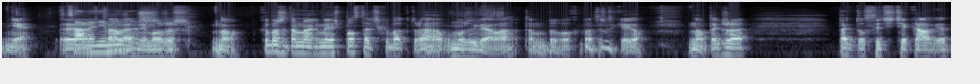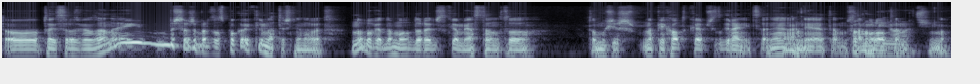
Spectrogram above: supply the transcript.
nie. E, Wcale nie możesz. nie możesz. No. Chyba, że tam miałeś postać chyba, która umożliwiała. Tam było chyba coś takiego. No, także tak dosyć ciekawie to, to jest rozwiązane i myślę, że bardzo spoko i klimatycznie nawet. No bo wiadomo, do radzieckiego miasta, no to, to musisz na piechotkę przez granicę, nie? A nie tam samolotem. No.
